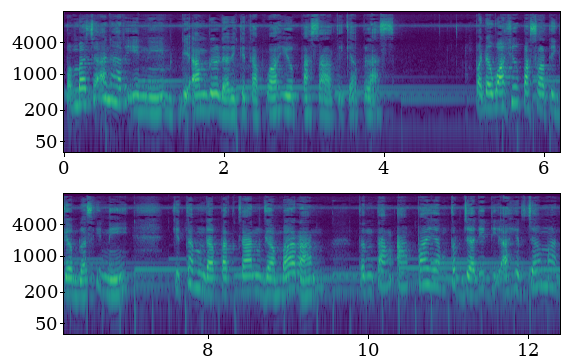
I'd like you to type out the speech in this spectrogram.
Pembacaan hari ini diambil dari kitab Wahyu pasal 13. Pada Wahyu pasal 13 ini, kita mendapatkan gambaran tentang apa yang terjadi di akhir zaman,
